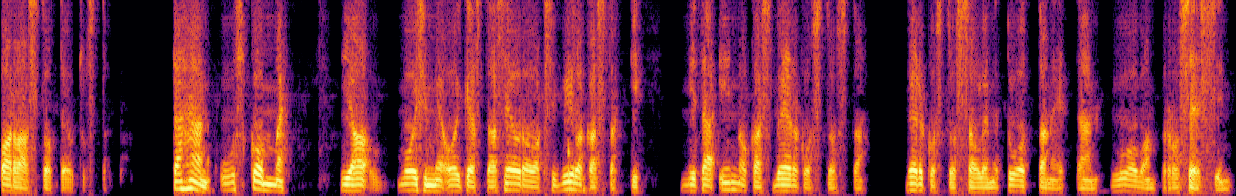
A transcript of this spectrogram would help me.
paras toteutustapa. Tähän uskomme ja voisimme oikeastaan seuraavaksi vilkastakin, mitä innokas verkostosta, verkostossa olemme tuottaneet tämän luovan prosessin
